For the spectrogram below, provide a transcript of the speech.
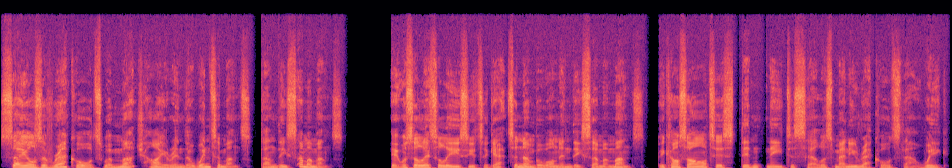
Sales of records were much higher in the winter months than the summer months. It was a little easier to get to number one in the summer months because artists didn't need to sell as many records that week.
